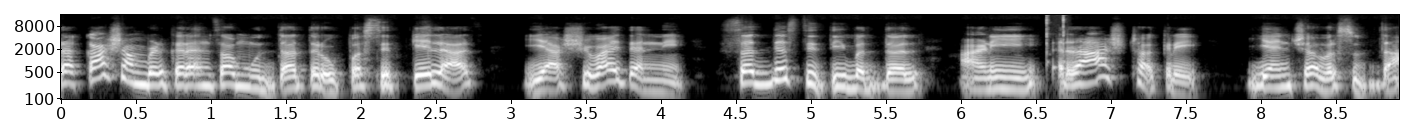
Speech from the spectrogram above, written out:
प्रकाश आंबेडकरांचा मुद्दा तर उपस्थित केलाच. याशिवाय त्यांनी सद्यस्थितीबद्दल आणि राज ठाकरे यांच्यावर सुद्धा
